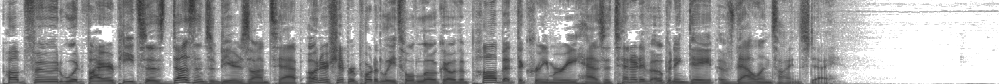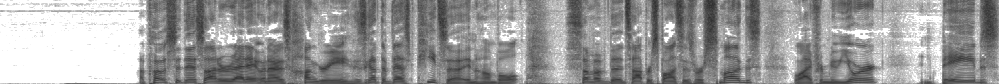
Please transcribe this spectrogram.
Pub food, wood fire pizzas, dozens of beers on tap. Ownership reportedly told Loco the pub at the creamery has a tentative opening date of Valentine's Day. I posted this on Reddit when I was hungry. Who's got the best pizza in Humboldt? Some of the top responses were Smugs, live from New York, and Babes.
